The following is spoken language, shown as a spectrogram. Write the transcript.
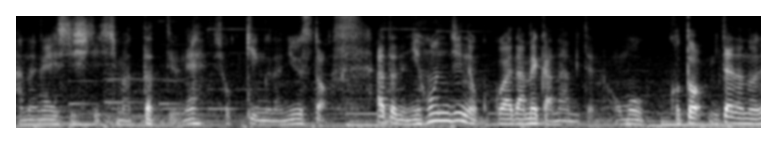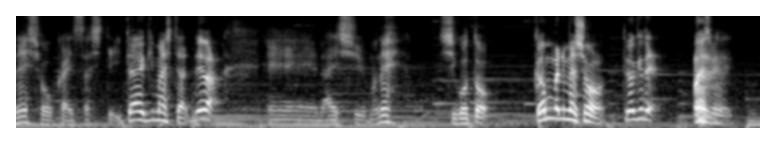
鼻返ししてしまったっていうねショッキングなニュースとあとね日本人のここはダメかなみたいな思うことみたいなのをね紹介させていただきました。では、えー、来週もね仕事頑張りましょう。というわけでおやすみなさい。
